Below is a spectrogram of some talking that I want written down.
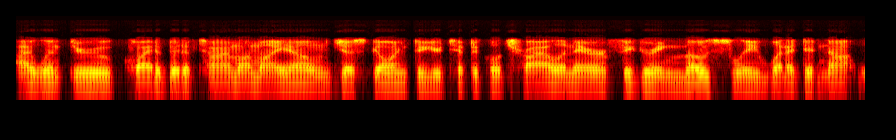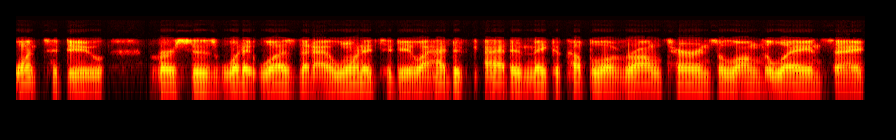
I went through quite a bit of time on my own, just going through your typical trial and error, figuring mostly what I did not want to do versus what it was that I wanted to do. I had to I had to make a couple of wrong turns along the way and say,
